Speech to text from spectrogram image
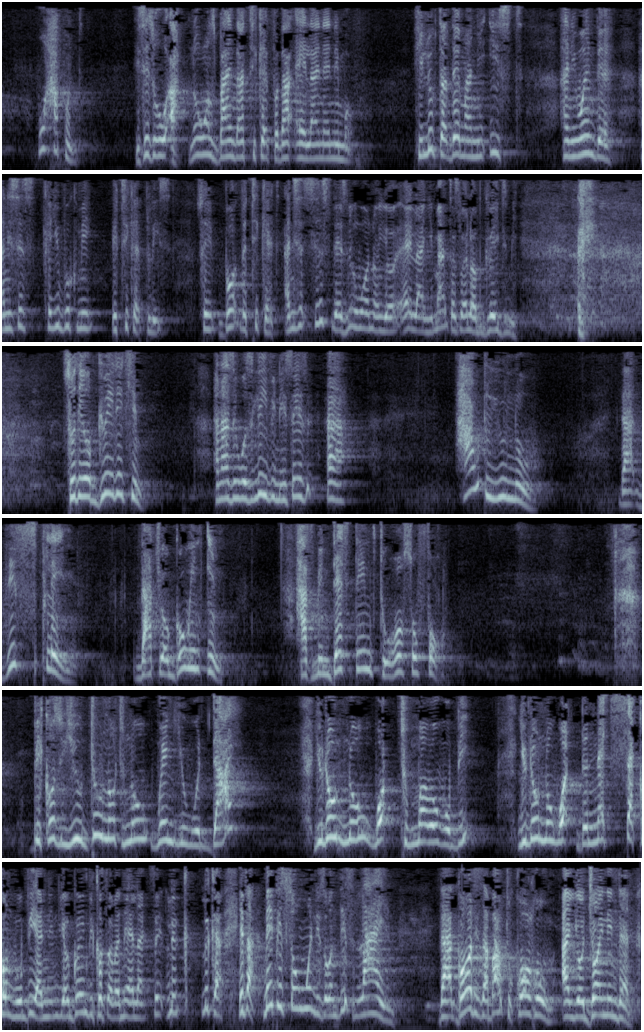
what happened? He says, Oh, ah, no one's buying that ticket for that airline anymore. He looked at them and he eased. And he went there and he says, Can you book me a ticket, please? So he bought the ticket. And he said, Since there's no one on your airline, you might as well upgrade me. so they upgraded him. And as he was leaving, he says, ah, How do you know that this plane that you're going in has been destined to also fall? Because you do not know when you will die. You don't know what tomorrow will be. You don't know what the next second will be, and you're going because of an airline. Say, look, look at, in fact, maybe someone is on this line that God is about to call home, and you're joining them.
